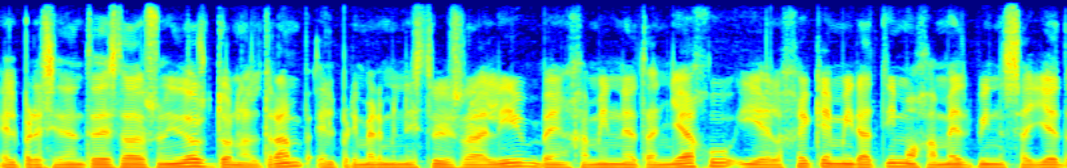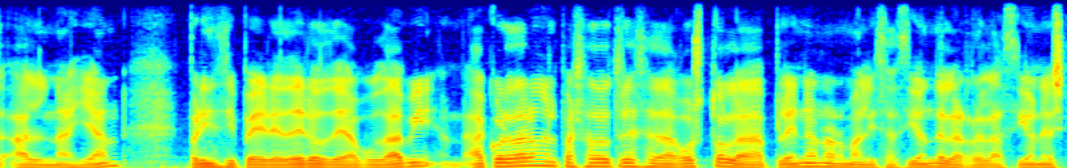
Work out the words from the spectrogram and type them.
El presidente de Estados Unidos, Donald Trump, el primer ministro israelí, Benjamin Netanyahu, y el jeque emiratí Mohammed bin Zayed Al Nahyan, príncipe heredero de Abu Dhabi, acordaron el pasado 13 de agosto la plena normalización de las relaciones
